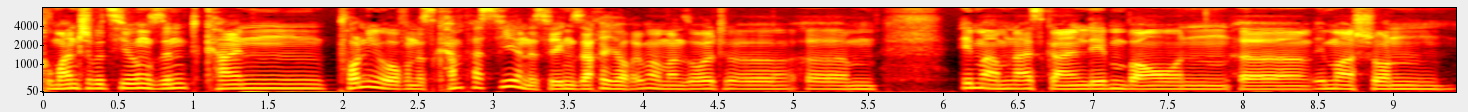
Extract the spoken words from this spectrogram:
romantische Beziehungen sind kein Ponyhof und das kann passieren. Deswegen sage ich auch immer, man sollte ähm, immer am nice geilen Leben bauen, äh, immer schon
